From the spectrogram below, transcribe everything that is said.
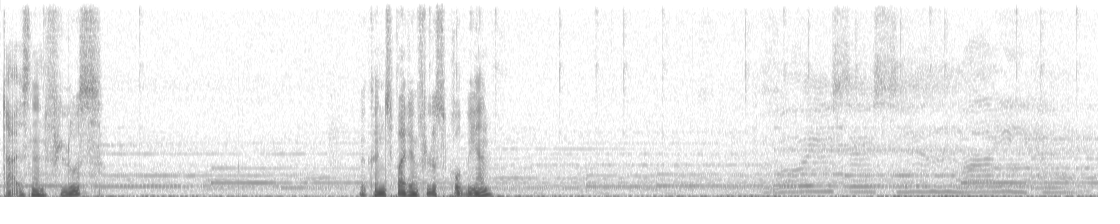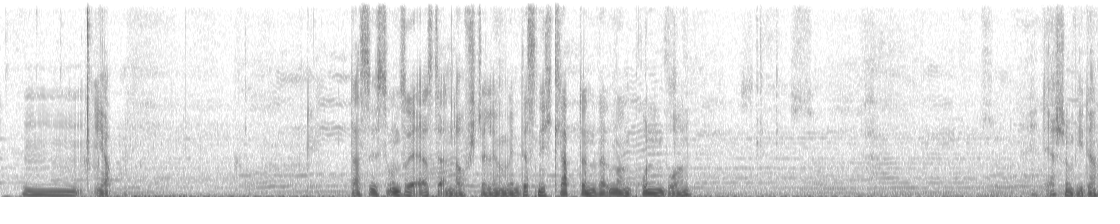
Da ist ein Fluss. Wir können es bei dem Fluss probieren. Hm, ja. Das ist unsere erste Anlaufstelle. Und wenn das nicht klappt, dann werden wir einen Brunnen bohren. Der schon wieder.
